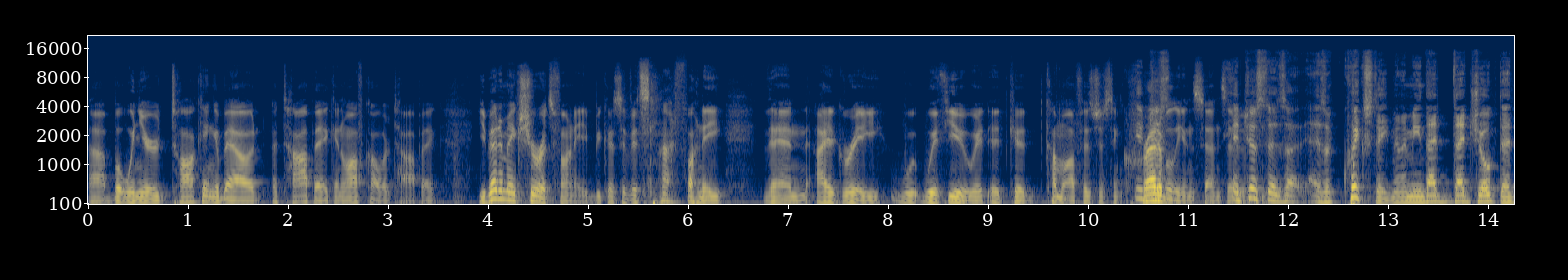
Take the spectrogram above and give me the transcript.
Uh, but when you're talking about a topic, an off-color topic, you better make sure it's funny because if it's not funny, then I agree w- with you. It, it could come off as just incredibly it just, insensitive. It just as a as a quick statement. I mean that that joke that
